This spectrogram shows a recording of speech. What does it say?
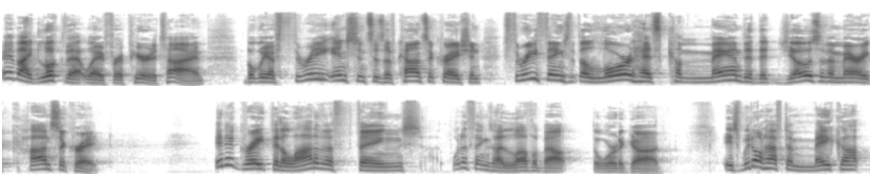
It might look that way for a period of time, but we have three instances of consecration, three things that the Lord has commanded that Joseph and Mary consecrate. Isn't it great that a lot of the things, one of the things I love about the Word of God, is we don't have to make up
